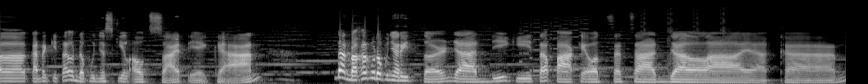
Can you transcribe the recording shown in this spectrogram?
uh, eh, karena kita udah punya skill outside ya kan. Dan bahkan udah punya return, jadi kita pakai outset saja lah ya kan.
